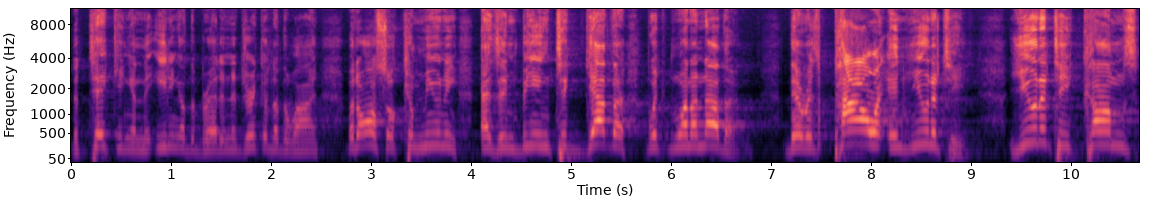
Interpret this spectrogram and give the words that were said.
the taking and the eating of the bread and the drinking of the wine, but also communing as in being together with one another. There is power in unity. Unity comes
